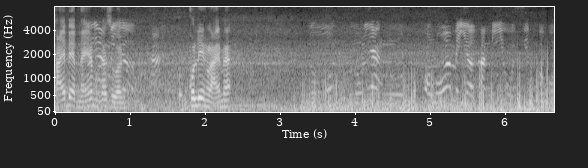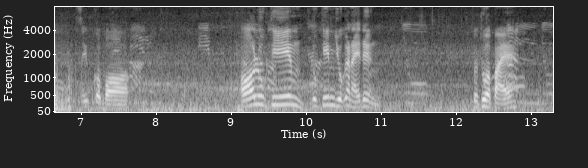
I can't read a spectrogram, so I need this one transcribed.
ขายแบบไหนนะมันก็สวนเยอะฮะคนเลี้ยงหลายไหมหนูหนูเรียกหนูของหนูว่าไม่เยอะค่ะมีอยู่สิบกว่าโบซิปกว่าบอมีลูกทีมอ๋อลูกทีม ลูกทีมอยู่กันไหนดึงอยู่ทั่วๆไปบ้านอยู่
